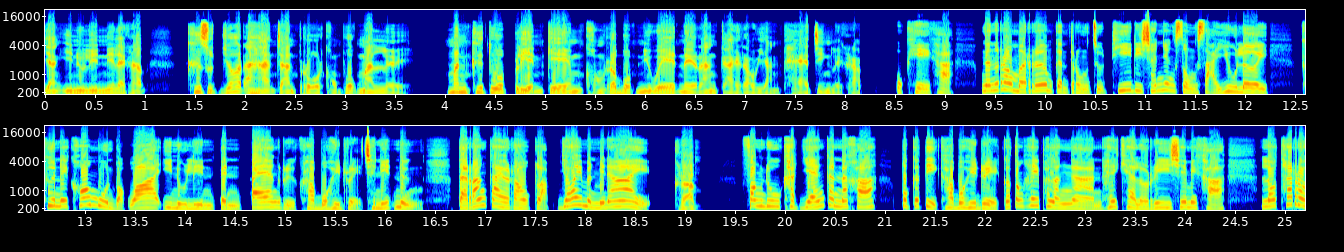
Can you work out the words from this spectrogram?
อย่างอินูลินนี่แหละครับ คือสุดยอดอาหารจานโปรดของพวกมันเลย มันคือตัวเปลี่ยนเกมของระบบนิเวศในร่างกายเราอย่างแท้จริงเลยครับ โอเคค่ะ งั้นเรามาเริ่มกันตรงจุดที่ดิฉันยังสงสัยอยู่เลย คือในข้อมูลบอกว่าอินูลินเป็นแป้งหรือคาร์โบไฮเดรตชนิดหนึ่ง แต่ร่างกายเรากลับย่อยมันไม่ได้ ครับ ฟังดูขัดแย้งกันนะคะ ปกติคาร์โบไฮเดรตก็ต้องให้พลังงานให้แคลอรี่ใช่ไหมคะ แล้วถ้าเรา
